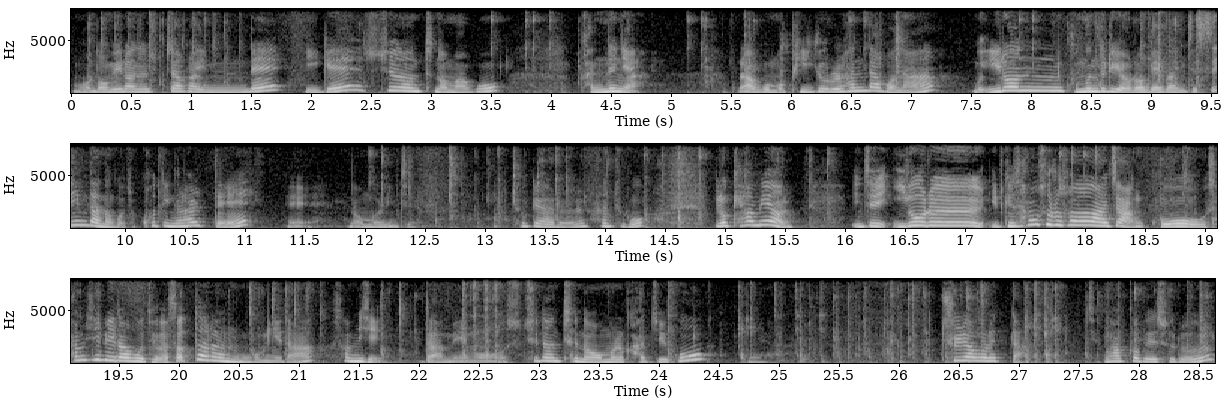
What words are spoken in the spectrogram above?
뭐 넘이라는 숫자가 있는데 이게 스튜던트 넘하고 같느냐? 라고 뭐 비교를 한다거나 뭐 이런 구문들이 여러 개가 이제 쓰인다는 거죠 코딩을 할 때. 예, 넘을 이제 초기화를 해주고. 이렇게 하면 이제 이거를 이렇게 상수로 선언하지 않고 30이라고 제가 썼다라는 겁니다. 30 그 다음에 뭐 스튜던트 넘을 가지고 뭐 출력을 했다 학급의 수를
